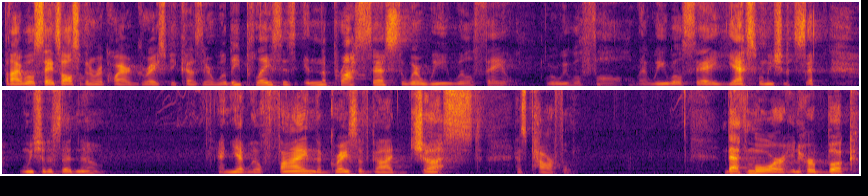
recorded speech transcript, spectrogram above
But I will say it's also going to require grace because there will be places in the process where we will fail where we will fall, that we will say yes when we should have said, we should have said no. And yet we'll find the grace of God just as powerful. Beth Moore, in her book,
